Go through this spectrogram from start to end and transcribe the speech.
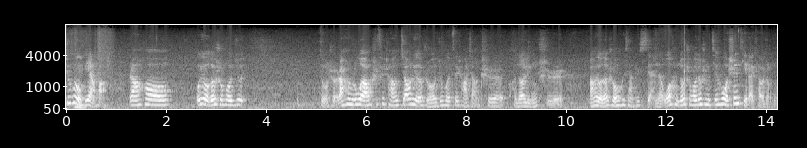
就会有变化。然后我有的时候就怎么说？然后如果要是非常焦虑的时候，就会非常想吃很多零食，然后有的时候会想吃咸的。我很多时候都是结合我身体来调整的，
